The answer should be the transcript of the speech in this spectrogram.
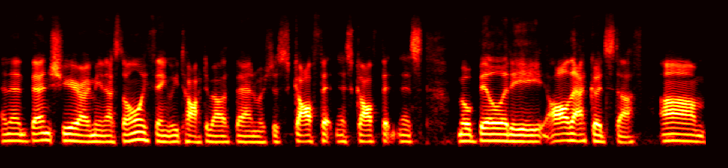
and then ben shear i mean that's the only thing we talked about with ben was just golf fitness golf fitness mobility all that good stuff um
